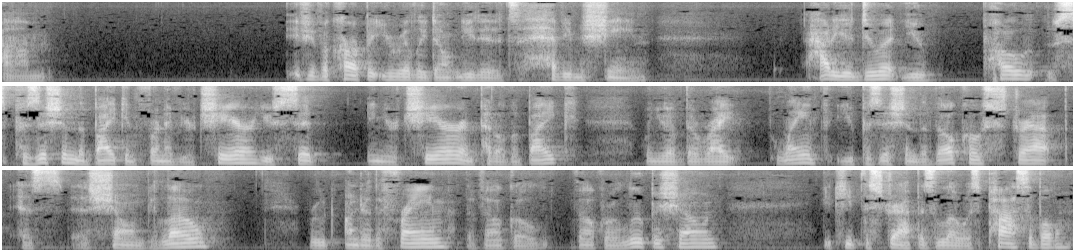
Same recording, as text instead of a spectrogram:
Um, if you have a carpet, you really don't need it. It's a heavy machine. How do you do it? You po position the bike in front of your chair. You sit in your chair and pedal the bike. When you have the right length, you position the Velcro strap as, as shown below. Root under the frame, the Velcro, Velcro loop is shown. You keep the strap as low as possible.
